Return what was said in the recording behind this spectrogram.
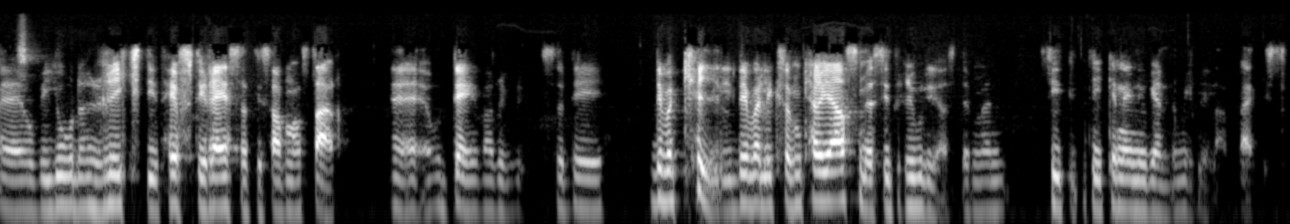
Eh, och vi gjorde en riktigt häftig resa tillsammans där. Eh, och det var roligt. Så det, det var kul. Det var liksom karriärsmässigt roligaste. Men Citybutiken är nog ändå min lilla bebis.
